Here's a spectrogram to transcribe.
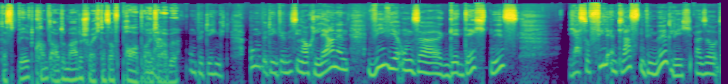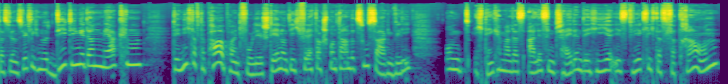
das Bild kommt automatisch, weil ich das auf PowerPoint ja, habe. Unbedingt, unbedingt. Wir müssen auch lernen, wie wir unser Gedächtnis ja so viel entlasten wie möglich. Also, dass wir uns wirklich nur die Dinge dann merken, die nicht auf der PowerPoint-Folie stehen und die ich vielleicht auch spontan dazu sagen will. Und ich denke mal, das alles Entscheidende hier ist wirklich das Vertrauen,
